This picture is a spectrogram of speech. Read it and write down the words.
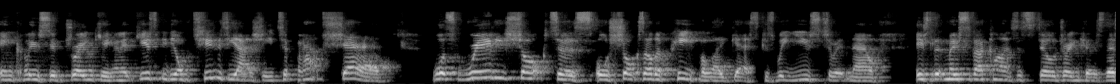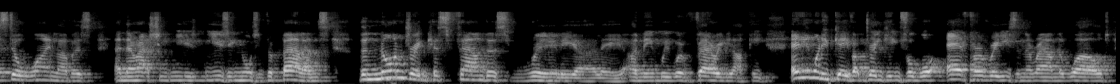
inclusive drinking. And it gives me the opportunity actually to perhaps share what's really shocked us or shocks other people, I guess, because we're used to it now, is that most of our clients are still drinkers. They're still wine lovers and they're actually using Noughty for balance. The non drinkers found us really early. I mean, we were very lucky. Anyone who gave up drinking for whatever reason around the world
